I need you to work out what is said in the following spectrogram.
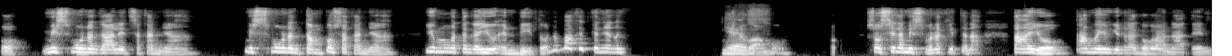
Oh, mismo nagalit sa kanya, mismo nagtampo sa kanya, yung mga taga-UN dito, na bakit kanya nang Yes. ginawa mo? So sila mismo nakita na tayo, tama yung ginagawa natin.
